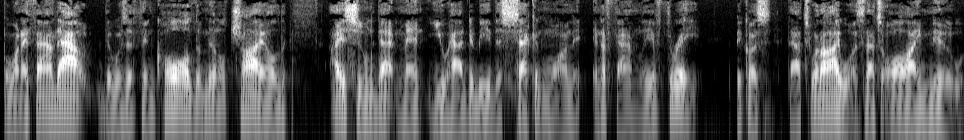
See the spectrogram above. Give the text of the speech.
But when I found out there was a thing called the middle child, I assumed that meant you had to be the second one in a family of three, because that's what I was. That's all I knew.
